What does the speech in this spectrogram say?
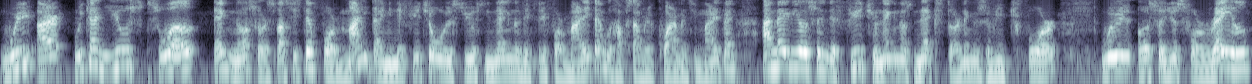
we are we can use as well EGNOS or SBAS system for maritime. In the future, we'll use in EGNOS V3 for maritime. We have some requirements in maritime, and maybe also in the future, EGNOS Next or EGNOS V4, we will also use for rail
